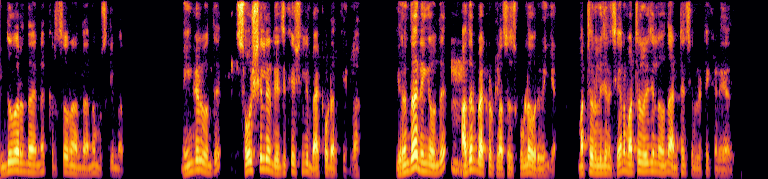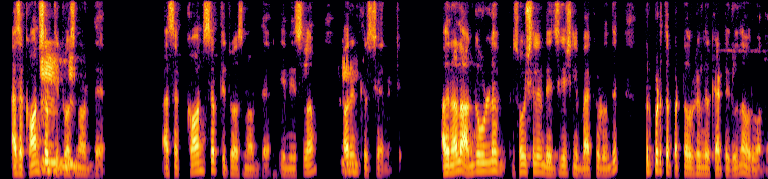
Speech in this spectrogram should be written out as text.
இந்துவா இருந்தா என்ன கிறிஸ்தவனா இருந்தா என்ன முஸ்லீமா இருந்தா? நீங்கள் வந்து சோஷியல் அண்ட் எஜுகேஷனலி பேக்வர்டா இருக்கீங்களா? இருந்தா நீங்க வந்து. அதர் பேக்வர்ட் கிளாஸஸ்க்குள்ள வருவீங்க. மற்ற ரிலிஜனை ஏன்னா மற்ற ரிலிஜன்ல வந்து அன்டச்சபிலிட்டி கிடையாது. As a concept it was. Not there as a concept it was not there in Islam or in Christianity அதனால அங்க உள்ள சோஷியல் அண்ட் எஜுகேஷனல் பேக்வர்டு வந்து பிற்படுத்தப்பட்டவர்கள்ங்கிற கேட்டகரியில் தான் வருவாங்க.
